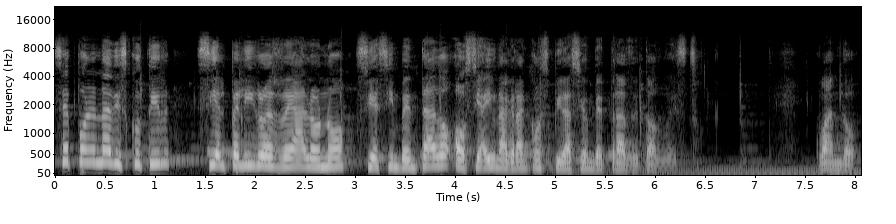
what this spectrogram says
se ponen a discutir si el peligro es real o no, si es inventado o si hay una gran conspiración detrás de todo esto. Cuando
